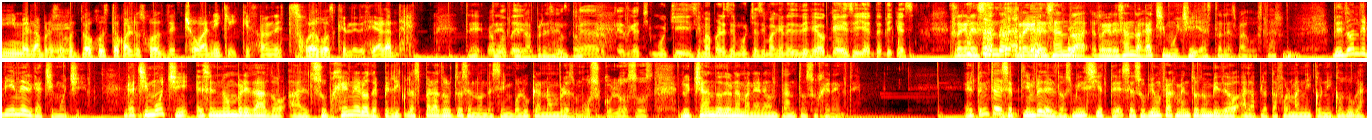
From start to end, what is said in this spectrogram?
Y me la presentó justo con los juegos de Choaniki, que son estos juegos que le decía Gander. te, te- te la presento. buscar qué es Gachimuchi y sí me aparecen muchas imágenes. Y dije, ok, sí, ya entendí qué es. Regresando, regresando, a, regresando a Gachimuchi, esto les va a gustar. ¿De dónde viene el Gachimuchi? Gachimuchi es el nombre dado al subgénero de películas para adultos en donde se involucran hombres musculosos luchando de una manera un tanto sugerente. El 30 de septiembre del 2007 se subió un fragmento de un video a la plataforma Nico Nico Duga,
